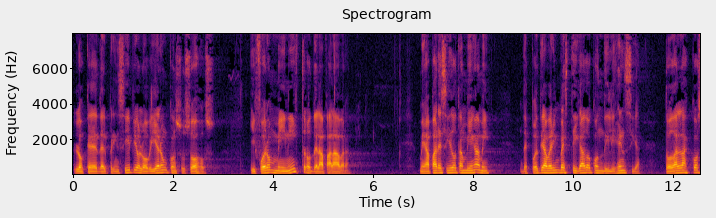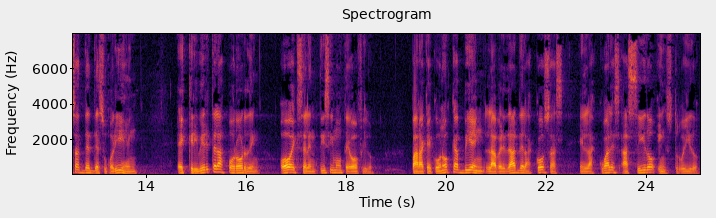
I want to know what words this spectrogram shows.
los que desde el principio lo vieron con sus ojos y fueron ministros de la palabra me ha parecido también a mí, después de haber investigado con diligencia todas las cosas desde su origen, escribírtelas por orden, oh excelentísimo Teófilo, para que conozcas bien la verdad de las cosas en las cuales has sido instruido.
